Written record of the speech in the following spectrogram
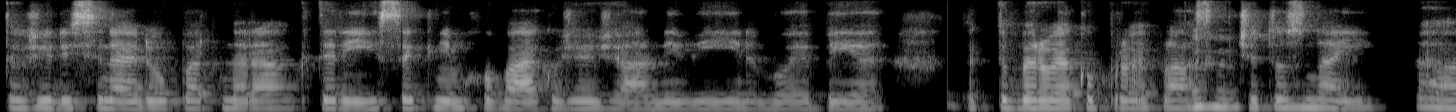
Takže když si najdou partnera, který se k ním chová jako, že je žádlivý nebo je bije, tak to berou jako projev lásky, mm-hmm. že to znají. A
